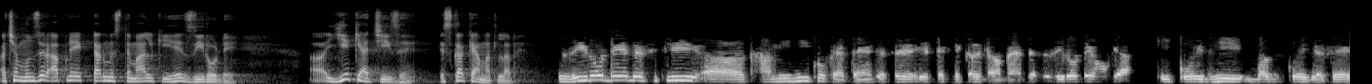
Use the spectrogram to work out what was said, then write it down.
अच्छा मुंजिर आपने एक टर्म इस्तेमाल की है ज़ीरो डे ये क्या चीज़ है? इसका क्या मतलब है? ज़ीरो डे बेसिकली खामी ही को कहते हैं। जैसे ये टेक्निकल टर्म है। जैसे ज़ीरो डे हो गया कि कोई भी बग कोई जैसे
